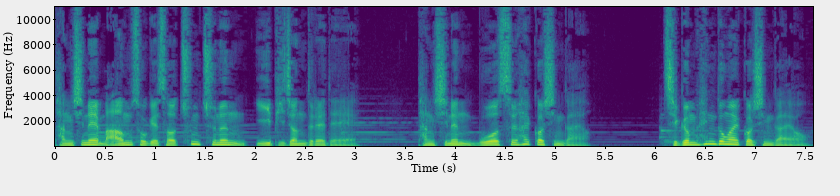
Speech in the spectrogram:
당신의 마음 속에서 춤추는 이 비전들에 대해 당신은 무엇을 할 것인가요? 지금 행동할 것인가요?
